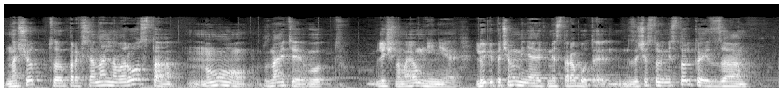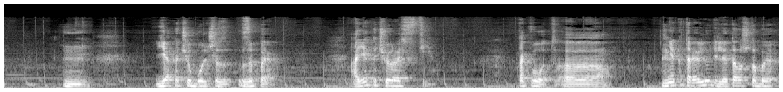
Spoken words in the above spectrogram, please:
насчет профессионального роста, ну, знаете, вот лично мое мнение, люди почему меняют место работы? Зачастую не столько из-за я хочу больше ЗП, а я хочу расти. Так вот, э, некоторые люди для того, чтобы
